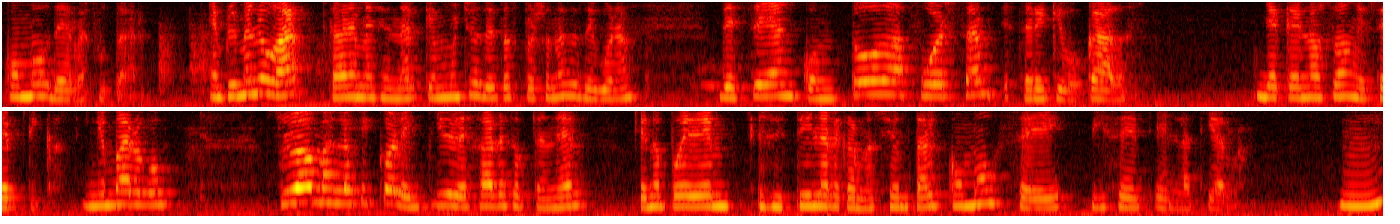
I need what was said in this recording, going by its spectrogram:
como de refutar. En primer lugar, cabe mencionar que muchas de estas personas aseguran desean con toda fuerza estar equivocadas, ya que no son escépticas. Sin embargo, su lado más lógico le impide dejarles obtener que no puede existir la reencarnación tal como se dice en la Tierra Mm.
